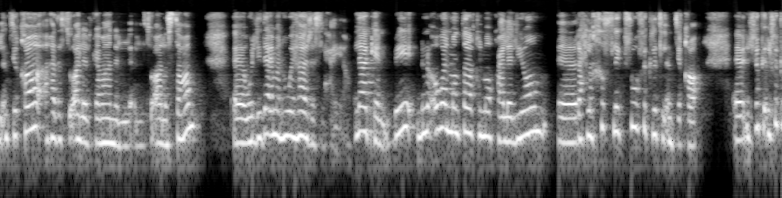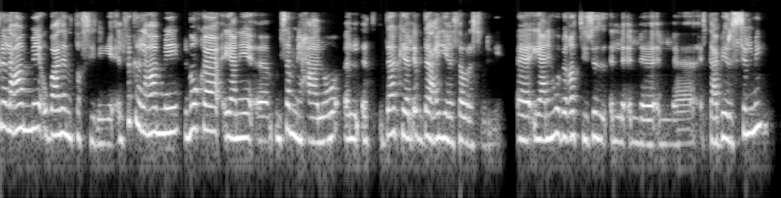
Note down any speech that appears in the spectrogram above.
الانتقاء هذا السؤال كمان السؤال الصعب آه، واللي دائما هو هاجس الحقيقة لكن من أول ما انطلق الموقع لليوم آه، رح لخص لك شو فكرة الانتقاء. آه، الفكرة العامة وبعدين التفصيلية. الفكرة العامة الموقع يعني مسمي حاله الذاكرة الإبداعية للثورة السورية. يعني هو بغطي جزء التعبير السلمي. آه،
